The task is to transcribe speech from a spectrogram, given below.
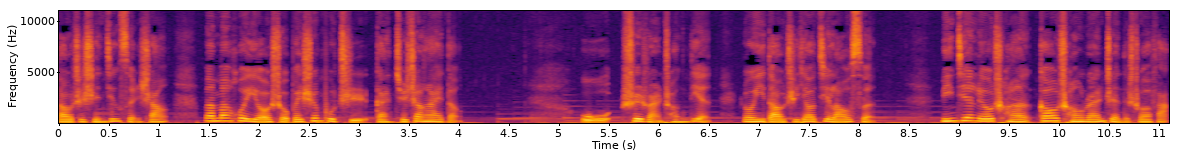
导致神经损伤，慢慢会有手背伸不直、感觉障碍等。五、睡软床垫容易导致腰肌劳损。民间流传“高床软枕”的说法，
